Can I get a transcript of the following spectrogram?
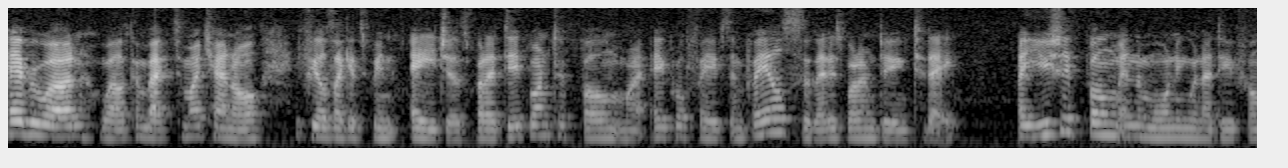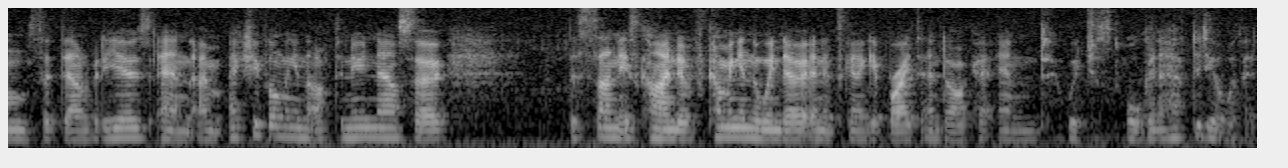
Hey everyone, welcome back to my channel. It feels like it's been ages, but I did want to film my April faves and fails, so that is what I'm doing today. I usually film in the morning when I do film sit down videos, and I'm actually filming in the afternoon now, so the sun is kind of coming in the window and it's gonna get brighter and darker and we're just all gonna have to deal with it.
